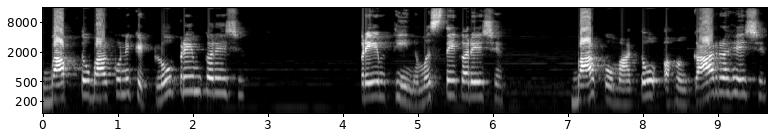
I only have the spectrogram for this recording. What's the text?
બાપ તો બાળકોને કેટલો પ્રેમ કરે છે. પ્રેમથી નમસ્તે કરે છે. બાળકોમાં તો અહંકાર રહે છે.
